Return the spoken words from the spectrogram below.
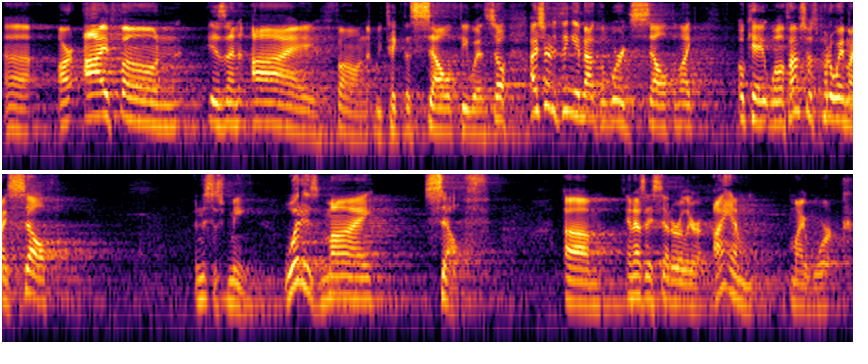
Uh, our iPhone is an iPhone that we take the selfie with. So I started thinking about the word self and like, okay, well, if I'm supposed to put away myself, and this is me, what is my self? Um, and as I said earlier, I am my work.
